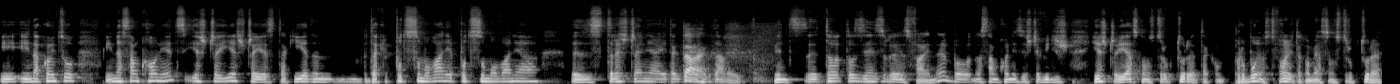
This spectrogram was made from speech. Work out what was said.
I, I na końcu, i na sam koniec jeszcze, jeszcze jest taki jeden, takie podsumowanie podsumowania, y, streszczenia i tak dalej, tak. tak dalej. Więc y, to, to z jednej strony jest fajne, bo na sam koniec jeszcze widzisz jeszcze jasną strukturę, taką, próbują stworzyć taką jasną strukturę,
